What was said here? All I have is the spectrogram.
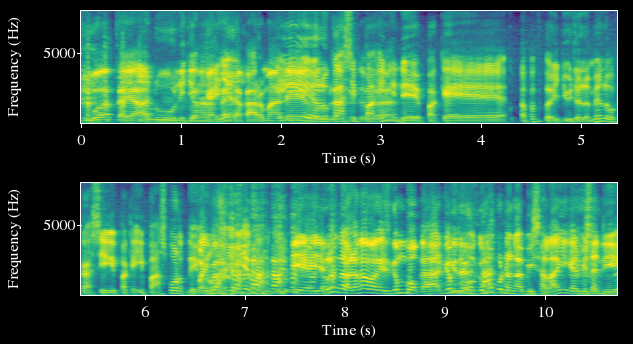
gue kayak aduh ini jangan sampai ada karma deh. Iya, gua lu bilang kasih gitu pak kan. ini deh, pakai apa baju dalamnya lu kasih pakai e-passport deh. Kalau- iya, bener. iya, iya. Lu nggak- Kalau nggak pakai gembok kan? Nah, gembok, gembok udah nggak bisa lagi kan bisa di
